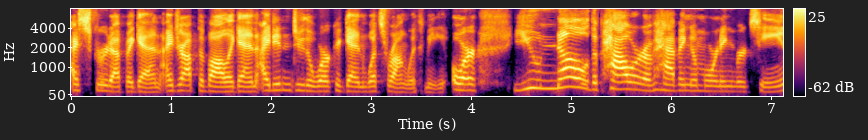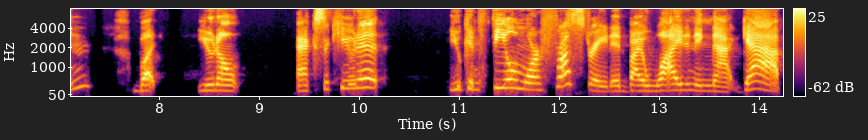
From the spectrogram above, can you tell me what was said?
I screwed up again. I dropped the ball again. I didn't do the work again. What's wrong with me? Or you know the power of having a morning routine, but you don't execute it. You can feel more frustrated by widening that gap.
